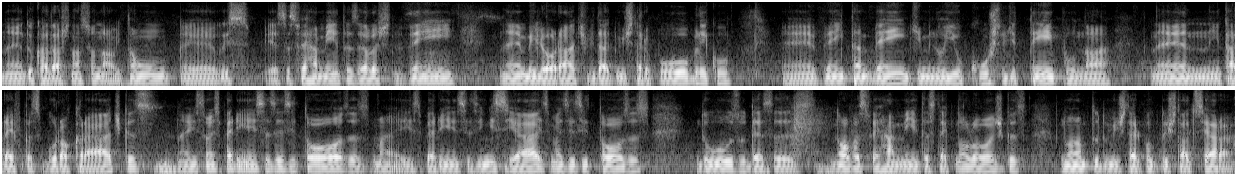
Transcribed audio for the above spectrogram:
né, do cadastro nacional. Então, é, essas ferramentas elas vêm né, melhorar a atividade do Ministério Público, é, também diminuir o custo de tempo na, né, em tarefas burocráticas. Né, e são experiências exitosas, mas experiências iniciais, mas exitosas do uso dessas novas ferramentas tecnológicas no âmbito do Ministério Público do Estado do Ceará.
